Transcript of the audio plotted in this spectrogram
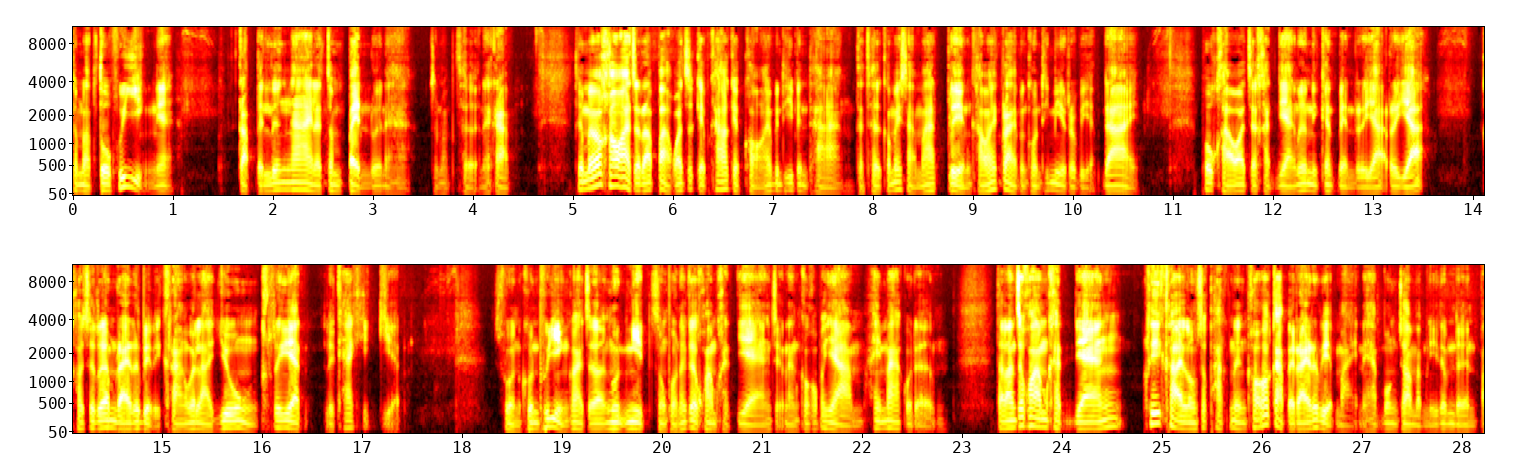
สำหรับตัวผู้หญิงเนี่ยกลับเป็นเรื่องง่ายและจำเป็นด้วยนะฮะสำหรับเธอนะครับ ถึงแม้ว่าเขาอาจจะรับปากว่าจะเก็บข้าวเก็บของให้เป็นที่เป็นทาง แต่เธอก็ไม่สามารถเปลี่ยนเขาให้กลายเป็นคนที่มีระเบียบได้ พวกเขาอาจจะขัดแย้งเรื่องนี้กันเป็นระยะระยะ เขาจะเริ่มไร้ระเบียบอีกครั้งเวลายุ่งเครียด หรือแค่ขี้เกียจ ส่วนคุณผู้หญิงก็อาจจะหงุดหงิดส่งผลให้เกิดความขัดแย้ง จากนั้นเขาก็พยายามให้มากกว่าเดิม แต่หลังจากความขัดแย้งคลี่คลายลงสักพักหนึ่งเขาก็กลับไปไร้ระเบียบใหม่นะครับวงจรแบบนี้ดำเนินไป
